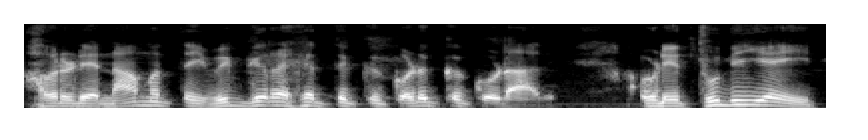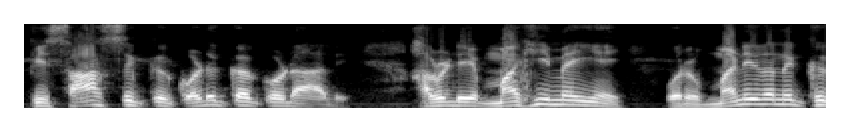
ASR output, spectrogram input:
அவருடைய நாமத்தை விக்கிரகத்துக்கு கொடுக்கக்கூடாது. அவருடைய துதியை பிசாசுக்கு கொடுக்கக்கூடாது. அவருடைய மகிமையை ஒரு மனிதனுக்கு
